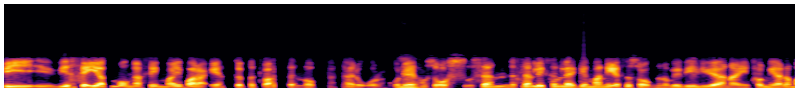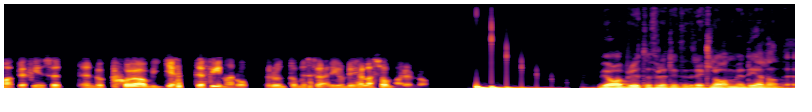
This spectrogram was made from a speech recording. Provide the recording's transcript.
vi, vi ser att många simmar ju bara ett öppet vattenlopp per år och det är mm. hos oss. Sen, sen liksom lägger man ner säsongen och vi vill ju gärna informera om att det finns ett, en uppsjö av jättefina lopp runt om i Sverige under hela sommaren då. Vi avbryter för ett litet reklammeddelande.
